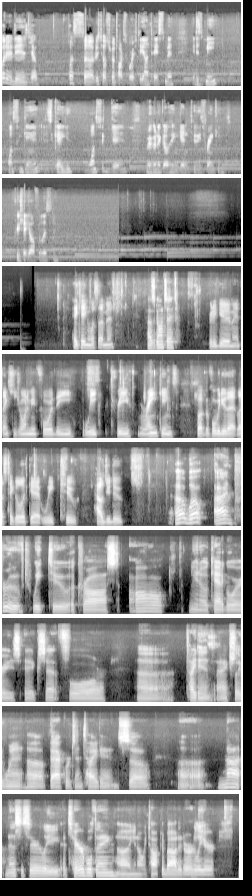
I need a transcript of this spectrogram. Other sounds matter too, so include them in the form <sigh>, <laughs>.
What it is, yo? What's up? This is your Talk Sports, Deontay Smith. It is me, once again. It is Kagan, once again. We're going to go ahead and get into these rankings. Appreciate y'all for listening. Hey, Kagan, what's up, man? How's it going, Tay? Pretty good, man. Thanks for joining me for the week three rankings. But before we do that, let's take a look at week two. How'd you do? Uh, well, I improved week two across all, you know, categories except for uh, tight ends. I actually went uh, backwards in tight ends. So, uh, not necessarily a terrible thing. Uh, you know, we talked about it earlier.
